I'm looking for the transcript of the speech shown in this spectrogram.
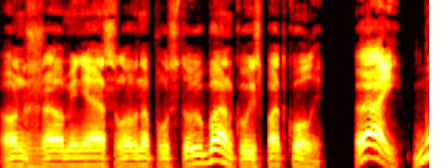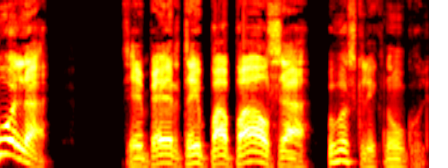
Он сжал меня, словно пустую банку из-под колы. «Ай, больно!» «Теперь ты попался!» — воскликнул гуль.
